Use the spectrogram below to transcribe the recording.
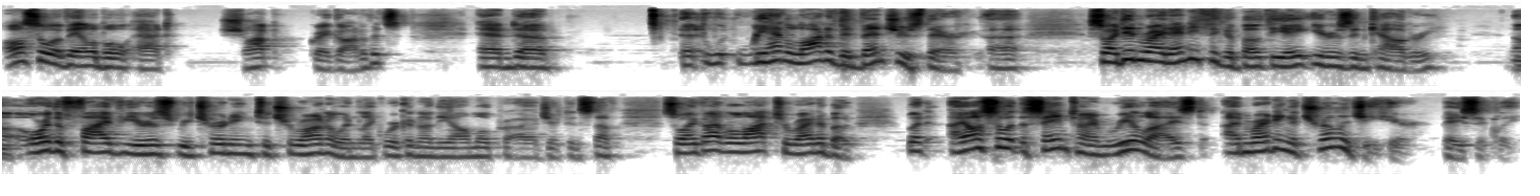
also available at Shop Greg Godovitz. And uh, uh, we had a lot of adventures there. Uh, so I didn't write anything about the eight years in Calgary uh, or the five years returning to Toronto and like working on the Almo project and stuff. So I got a lot to write about. But I also at the same time realized I'm writing a trilogy here, basically.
